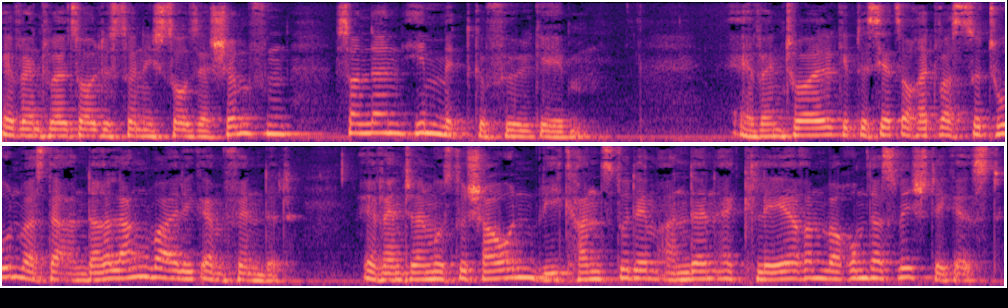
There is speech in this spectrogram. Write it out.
Eventuell solltest du nicht so sehr schimpfen, sondern ihm Mitgefühl geben. Eventuell gibt es jetzt auch etwas zu tun, was der andere langweilig empfindet. Eventuell musst du schauen, wie kannst du dem anderen erklären, warum das wichtig ist.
